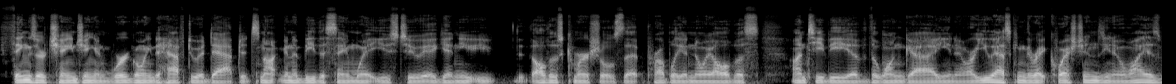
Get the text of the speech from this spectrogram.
things are changing and we're going to have to adapt. It's not going to be the same way it used to. Again, you, you, all those commercials that probably annoy all of us on TV of the one guy, you know, are you asking the right questions? You know, why is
